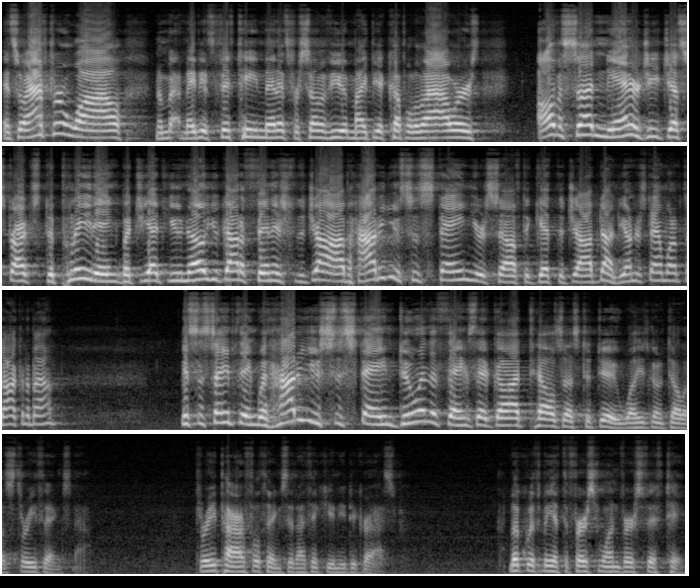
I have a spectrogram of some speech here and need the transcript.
And so after a while, maybe it's 15 minutes, for some of you it might be a couple of hours, all of a sudden the energy just starts depleting, but yet you know you got to finish the job. How do you sustain yourself to get the job done? Do you understand what I'm talking about? It's the same thing with how do you sustain doing the things that God tells us to do? Well, He's going to tell us three things now. Three powerful things that I think you need to grasp. Look with me at the first one, verse 15.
